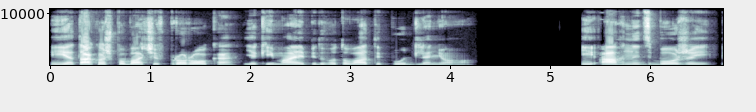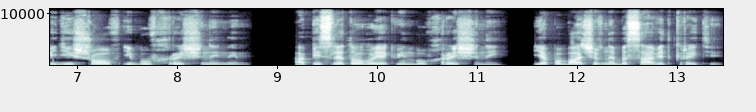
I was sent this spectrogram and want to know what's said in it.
І я також побачив пророка, який має підготувати путь для нього. І агнець Божий підійшов і був хрещений ним. А після того, як він був хрещений, я побачив небеса відкриті,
